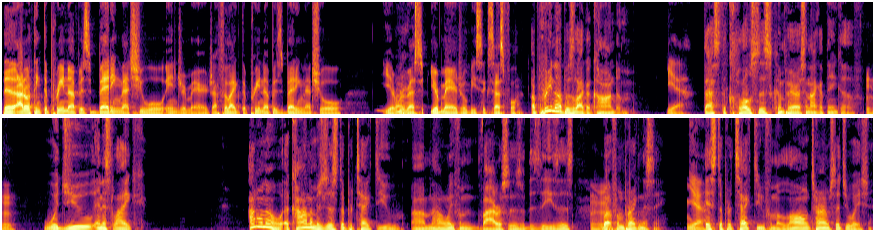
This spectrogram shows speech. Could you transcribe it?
the I don't think the prenup is betting that you will end your marriage. I feel like the prenup is betting that you'll your rest, your marriage will be successful. A prenup is like a condom. Yeah. That's the closest comparison I could think of. Would you? And it's like, I don't know. A condom is just to protect you, um, not only from viruses or diseases, but from pregnancy. Yeah. It's to protect you from a long term situation.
